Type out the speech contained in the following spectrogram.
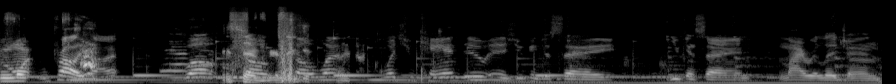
more probably not. Well, so, so what what you can do is you can just say you can say my religion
